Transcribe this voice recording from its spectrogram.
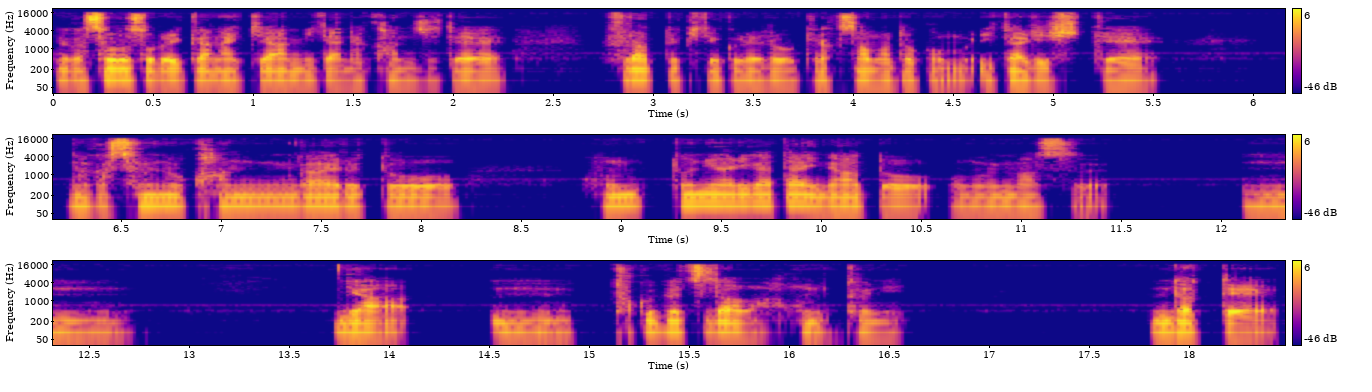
なんかそろそろ行かなきゃ、みたいな感じで、ふらっと来てくれるお客様とかもいたりして、なんかそういうのを考えると、本当にありがたいなと思います。うん。いや、うん、特別だわ、本当に。だって、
